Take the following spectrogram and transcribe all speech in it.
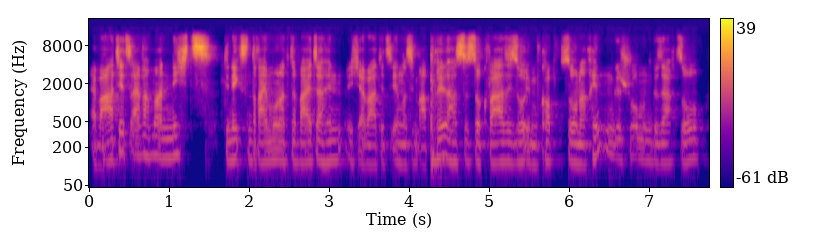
erwarte jetzt einfach mal nichts die nächsten drei Monate weiterhin. Ich erwarte jetzt irgendwas im April. Hast du es so quasi so im Kopf so nach hinten geschoben und gesagt, so,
